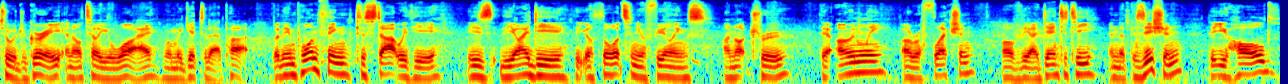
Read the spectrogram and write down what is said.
to a degree, and I'll tell you why when we get to that part. But the important thing to start with here is the idea that your thoughts and your feelings are not true they're only a reflection of the identity and the position that you hold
